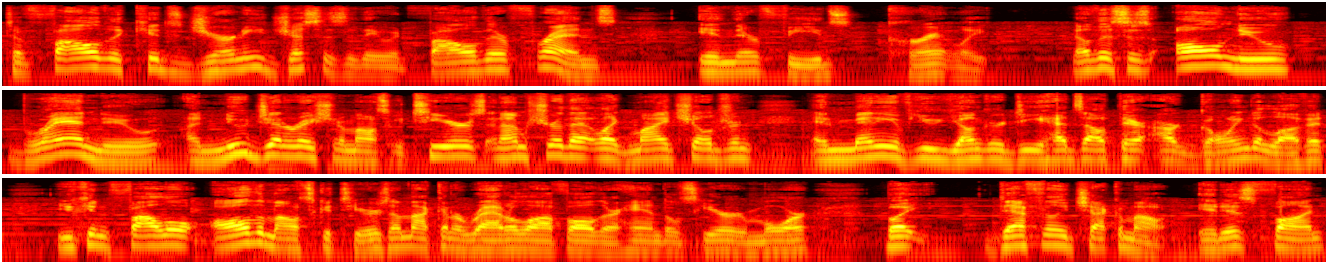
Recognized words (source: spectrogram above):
to follow the kids' journey just as they would follow their friends in their feeds currently. Now, this is all new, brand new, a new generation of Mouseketeers, and I'm sure that, like my children and many of you younger D heads out there, are going to love it. You can follow all the Mouseketeers. I'm not going to rattle off all their handles here or more, but definitely check them out. It is fun.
